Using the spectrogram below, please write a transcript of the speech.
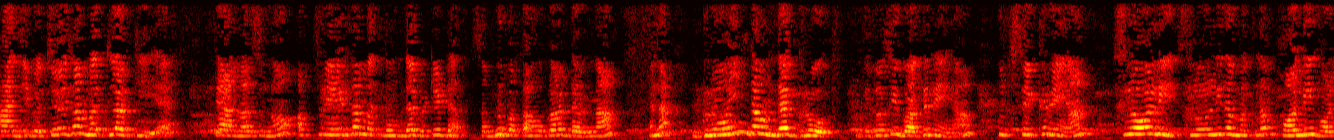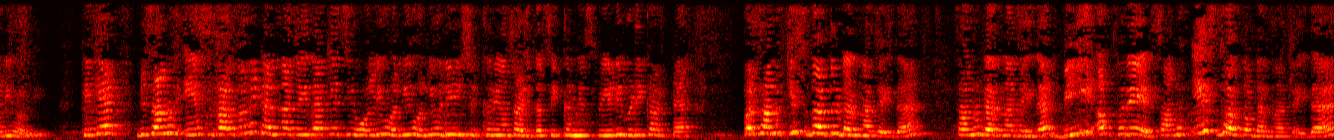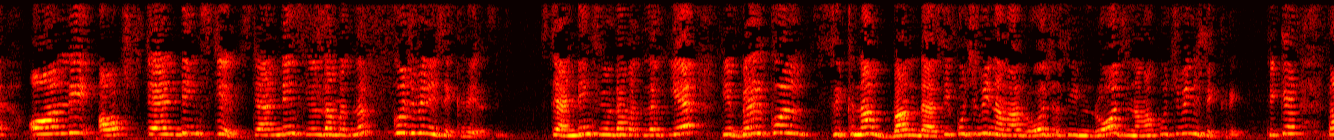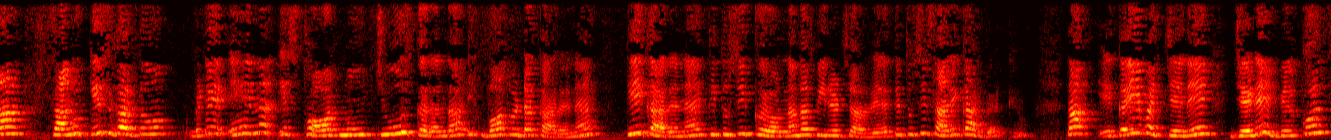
ਹਾਂਜੀ ਬੱਚਿਓ, ਇਹਦਾ ਮਤਲਬ ਕੀ ਹੈ? ਧਿਆਨ ਨਾਲ ਸੁਣੋ ਅਫਰੇਡ ਦਾ ਮਤਲਬ ਹੁੰਦਾ ਬੇਟੇ ਡਰ। ਸਭ ਨੂੰ ਪਤਾ ਹੋਗਾ ਡਰਨਾ ਹੈ ਗਰੋਇੰਗ ਦਾ ਹੁੰਦਾ ਗਰੋਥ ਜਦੋਂ ਅਸੀਂ ਵੱਧ ਰਹੇ ਹਾਂ, ਕੁਝ ਸਿੱਖ ਰਹੇ ਹਾਂ ਸਲੋਲੀ ਸਲੋਲੀ ਦਾ ਮਤਲਬ ਹੌਲੀ ਹੌਲੀ ਹੌਲੀ। ਠੀਕ ਹੈ? ਵੀ ਸਾਨੂੰ ਇਸ ਗੱਲ ਤੋਂ ਨਹੀਂ ਡਰਨਾ ਚਾਹੀਦਾ ਕਿ ਅਸੀਂ ਹੌਲੀ ਹੌਲੀ ਹੌਲੀ ਹੌਲੀ ਸਿੱਖ ਰਹੇ ਹਾਂ। ਸਾਡੀ ਤਾਂ ਸਿੱਖਣ ਦੀ ਸਪੀਡ ਹੀ ਬੜੀ ਘੱਟ ਹੈ। ਪਰ ਸਾਨੂੰ ਕਿਸ ਗੱਲ ਤੋਂ ਡਰਨਾ ਚਾਹੀਦਾ ਹੈ? ਸਾਨੂੰ ਡਰਨਾ ਚਾਹੀਦਾ ਹੈ। ਬੀ ਅਫਰੇਡ ਸਾਨੂੰ ਇਸ ਗੱਲ ਤੋਂ ਡਰਨਾ ਚਾਹੀਦਾ ਹੈ। Only of standing still standing still ਦਾ ਮਤਲਬ ਕੁਝ ਵੀ ਨਹੀਂ ਸਿੱਖ ਰਹੇ ਅਸੀਂ। ਸਟੈਂਡਿੰਗ ਸਟਿਲ ਦਾ ਮਤਲਬ ਕੀ ਹੈ ਕਿ ਬਿਲਕੁਲ ਸਿੱਖਣਾ ਬੰਦ ਹੈ। ਅਸੀਂ ਕੁਝ ਵੀ ਨਵਾਂ ਰੋਜ਼, ਅਸੀਂ ਰੋਜ਼ ਨਵਾਂ ਕੁਝ ਵੀ ਨਹੀਂ ਸਿੱਖ ਰਹੇ। ਠੀਕ ਹੈ? ਤਾਂ ਸਾਨੂੰ ਕਿਸ ਗੱਲ ਤੋਂ ਬੇਟੇ, ਇਹ ਨਾ ਇਸ ਥਾਟ ਨੂੰ ਚੂਜ਼ ਕਰਨ ਦਾ ਇੱਕ ਬਹੁਤ ਵੱਡਾ ਕਾਰਨ ਹੈ। ਕੀ ਕਾਰਨ ਹੈ ਕਿ ਤੁਸੀਂ ਕਰੋਨਾ ਦਾ ਪੀਰੀਅਡ ਚੱਲ ਰਿਹਾ ਤੇ ਤੁਸੀਂ ਸਾਰੇ ਘਰ ਬੈਠੇ ਹੋ। ਤਾਂ ਕਈ ਬੱਚੇ ਨੇ ਜਿਹੜੇ ਬਿਲਕੁਲ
